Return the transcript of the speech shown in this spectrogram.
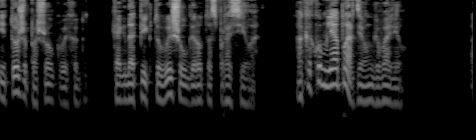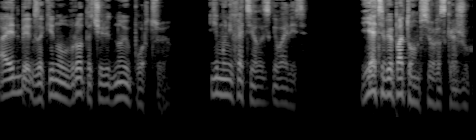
И тоже пошел к выходу. Когда Пикту вышел, Грота спросила. «О каком леопарде он говорил?» Айтбек закинул в рот очередную порцию. Ему не хотелось говорить. «Я тебе потом все расскажу.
